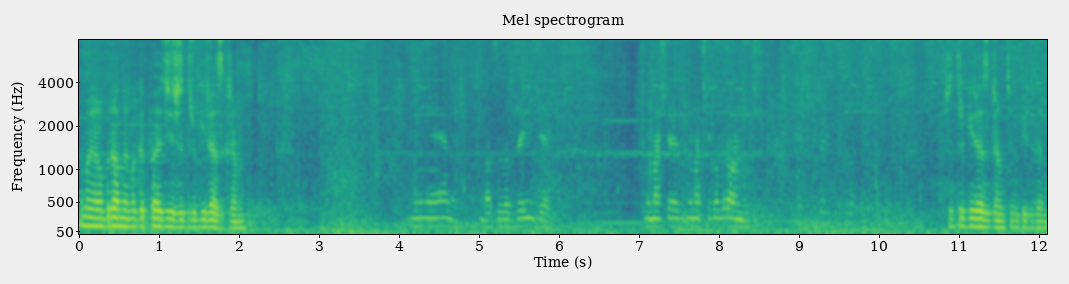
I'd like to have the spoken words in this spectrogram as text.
Na moją obronę mogę powiedzieć, że drugi raz gram. Bardzo dobrze idzie. Nie ma, się, nie ma czego bronić. Że drugi raz gram tym buildem.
